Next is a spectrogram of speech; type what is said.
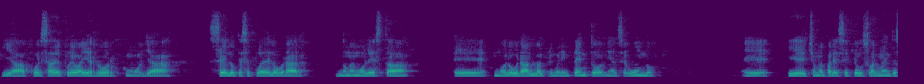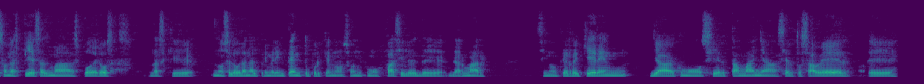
y a fuerza de prueba y error, como ya sé lo que se puede lograr, no me molesta eh, no lograrlo al primer intento ni al segundo. Eh, y de hecho me parece que usualmente son las piezas más poderosas, las que no se logran al primer intento porque no son como fáciles de, armar, sino que requieren ya como cierta maña, cierto saber, eh,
